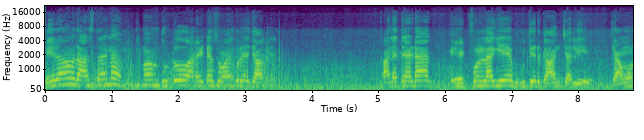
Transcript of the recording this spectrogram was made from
এরকম রাস্তায় না মিনিমাম দুটো আড়াইটার সময় করে যাবে। কানেতে একটা হেডফোন লাগিয়ে ভূতের গান চালিয়ে। কেমন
